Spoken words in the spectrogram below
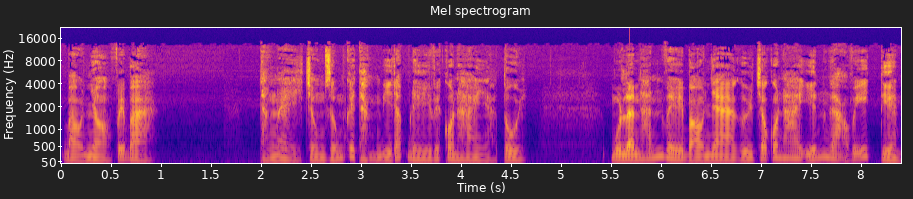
bảo nhỏ với bà. Thằng này trông giống cái thằng đi đắp đê với con hai à tôi. Một lần hắn về bảo nhà gửi cho con hai yến gạo với ít tiền,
